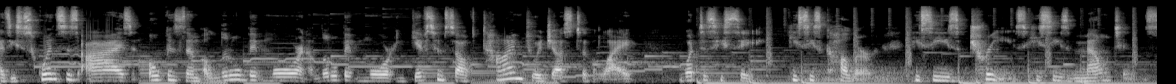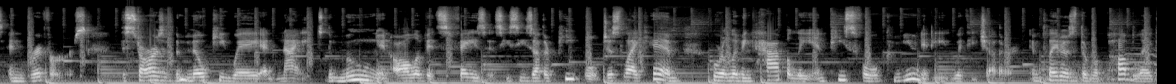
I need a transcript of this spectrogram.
as he squints his eyes and opens them a little bit more and a little bit more and gives himself time to adjust to the light, what does he see? He sees color, he sees trees, he sees mountains and rivers, the stars of the Milky Way at night, the moon in all of its phases. He sees other people just like him who are living happily in peaceful community with each other. In Plato's The Republic,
